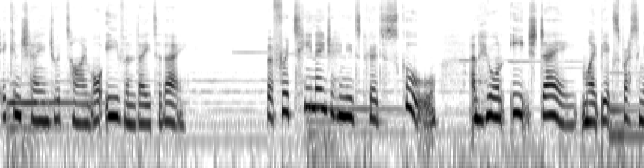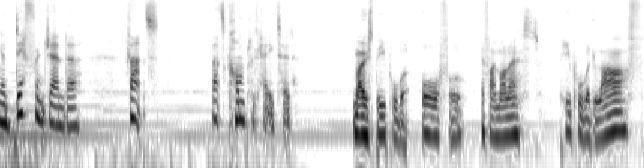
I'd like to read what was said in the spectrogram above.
It can change with time or even day to day. But for a teenager who needs to go to school and who on each day might be expressing a different gender, that's that's complicated. Most people were awful, if I'm honest people would laugh.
